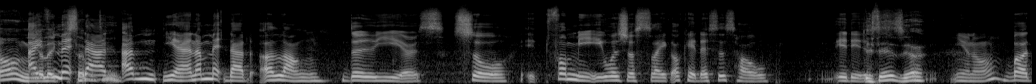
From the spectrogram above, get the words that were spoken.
young. You're I've like met 17. that. I'm yeah, and I met that along the years. So it, for me, it was just like okay, this is how it is. It is, yeah. You know, but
